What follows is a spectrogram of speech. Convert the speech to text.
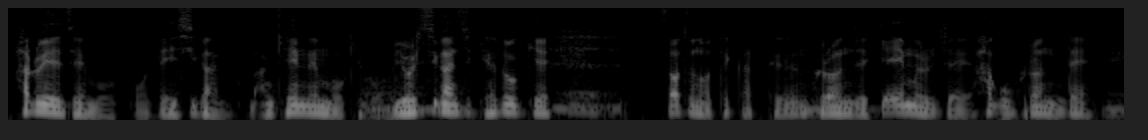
하루에 이제 뭐, 뭐 4시간, 많게는 뭐 이렇게 뭐 어. 10시간씩 계속 이렇게 서든 어택 같은 음. 그런 이제 게임을 이제 하고 그러는데 예.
